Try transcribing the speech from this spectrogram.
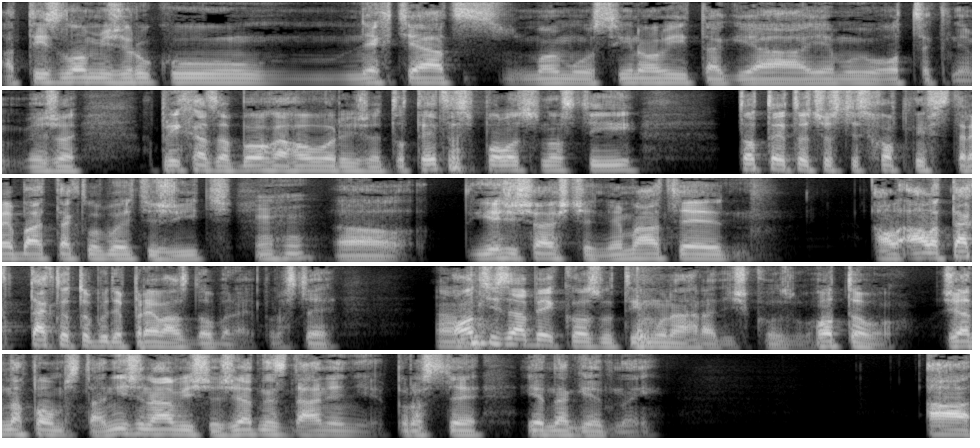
A ty zlomíš ruku nechťac môjmu synovi, tak ja jemu ju odseknem. Vieš, že prichádza Boh a hovorí, že do tejto spoločnosti toto je to, čo ste schopní vstrebať, tak to budete žiť. Uh-huh. Uh, Ježiša ešte nemáte, ale, ale tak, takto to bude pre vás dobré. Proste uh-huh. on ti zabije kozu, ty mu nahradíš kozu. Hotovo. Žiadna pomsta, nič navyše, žiadne zdanenie. Proste jednak jednej. A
